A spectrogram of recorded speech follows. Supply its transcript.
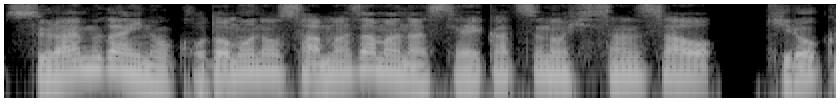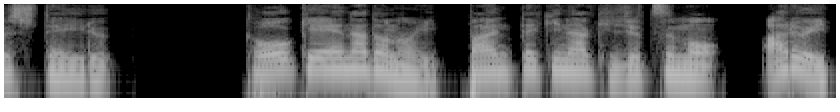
スラム街の子供の様々な生活の悲惨さを記録している。統計などの一般的な記述もある一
